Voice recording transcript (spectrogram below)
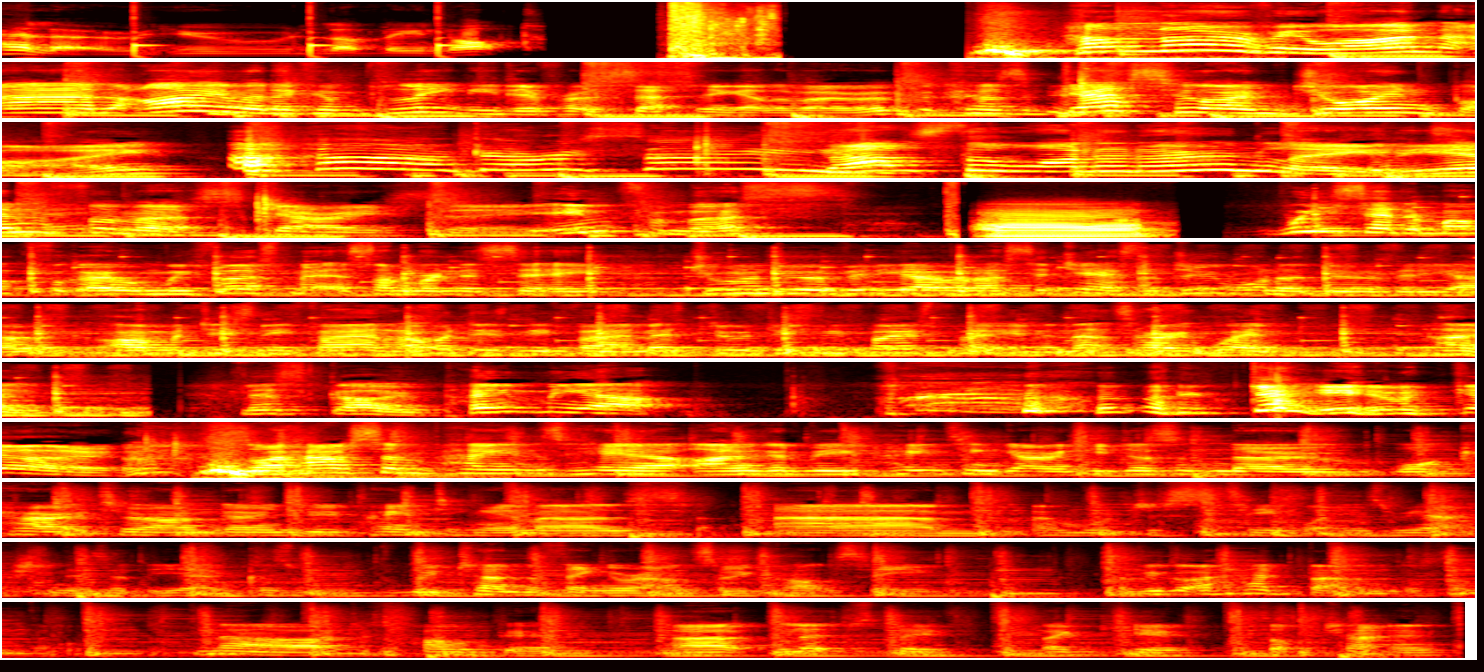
Hello, you lovely lot. Hello everyone, and I am in a completely different setting at the moment because guess who I'm joined by? Aha, Gary C. That's the one and only, the infamous Gary C. infamous. We said a month ago when we first met at Summer in the City, do you want to do a video? And I said, yes, I do want to do a video. I'm a Disney fan, I'm a Disney fan, let's do a Disney face painting. And that's how it went. Hey, let's go, paint me up. okay, here we go. So I have some paints here. I'm going to be painting Gary. He doesn't know what character I'm going to be painting him as. Um, and we'll just see what his reaction is at the end because we turned the thing around so we can't see. Have you got a headband or something? No, I just hold it. Uh, lips do. Thank you. Stop chatting.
